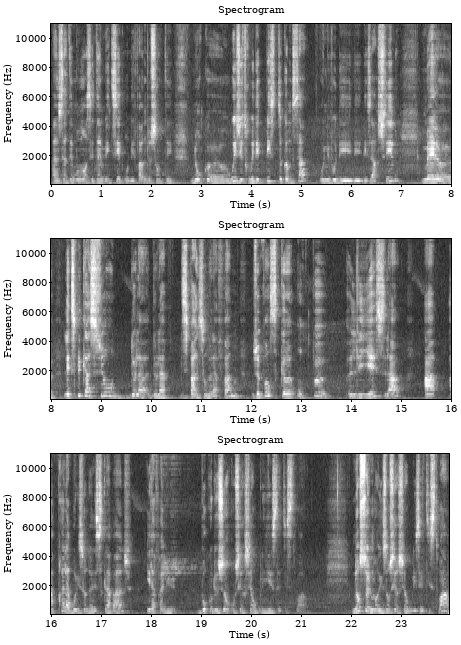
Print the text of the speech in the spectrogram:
À un certain moment, c'est un métier pour des femmes de chanter. Donc, oui, j'ai trouvé des pistes comme ça au niveau des, des archives. Mais euh, l'explication de la, disparition de la femme, je pense qu'on peut lier cela à, après l'abolition de l'esclavage, il a fallu, beaucoup de gens ont cherché à oublier cette histoire. Non seulement ils ont cherché à oublier cette histoire,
